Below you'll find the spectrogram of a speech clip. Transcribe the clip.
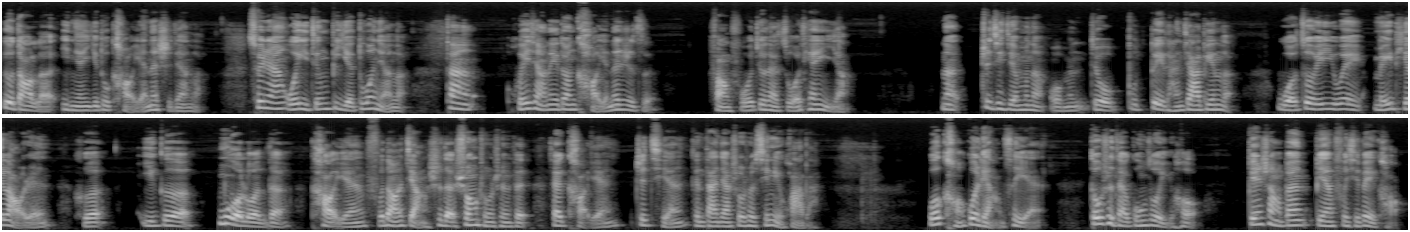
又到了一年一度考研的时间了。虽然我已经毕业多年了，但回想那段考研的日子，仿佛就在昨天一样。那这期节目呢，我们就不对谈嘉宾了。我作为一位媒体老人和一个没落的考研辅导讲师的双重身份，在考研之前跟大家说说心里话吧。我考过两次研，都是在工作以后，边上班边复习备考。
